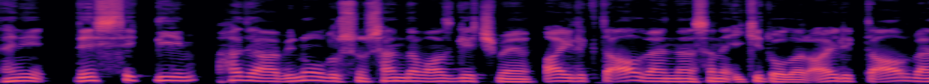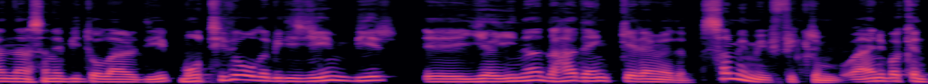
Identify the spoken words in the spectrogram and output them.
hani destekleyeyim hadi abi ne olursun sen de vazgeçme aylıkta al benden sana 2 dolar aylıkta al benden sana 1 dolar deyip motive olabileceğim bir e, yayına daha denk gelemedim. Samimi fikrim bu. Yani bakın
